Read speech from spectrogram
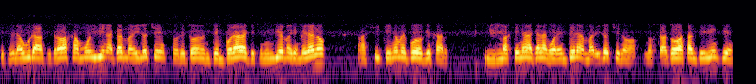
que se labura, se trabaja muy bien acá en Bariloche, sobre todo en temporada, que es en invierno y en verano, así que no me puedo quejar. Y más que nada acá en la cuarentena, en Bariloche nos, nos trató bastante bien, que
